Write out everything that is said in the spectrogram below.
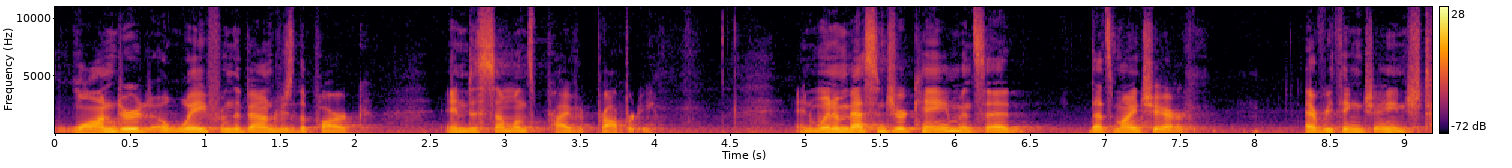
wandered away from the boundaries of the park into someone's private property. And when a messenger came and said, That's my chair, everything changed.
